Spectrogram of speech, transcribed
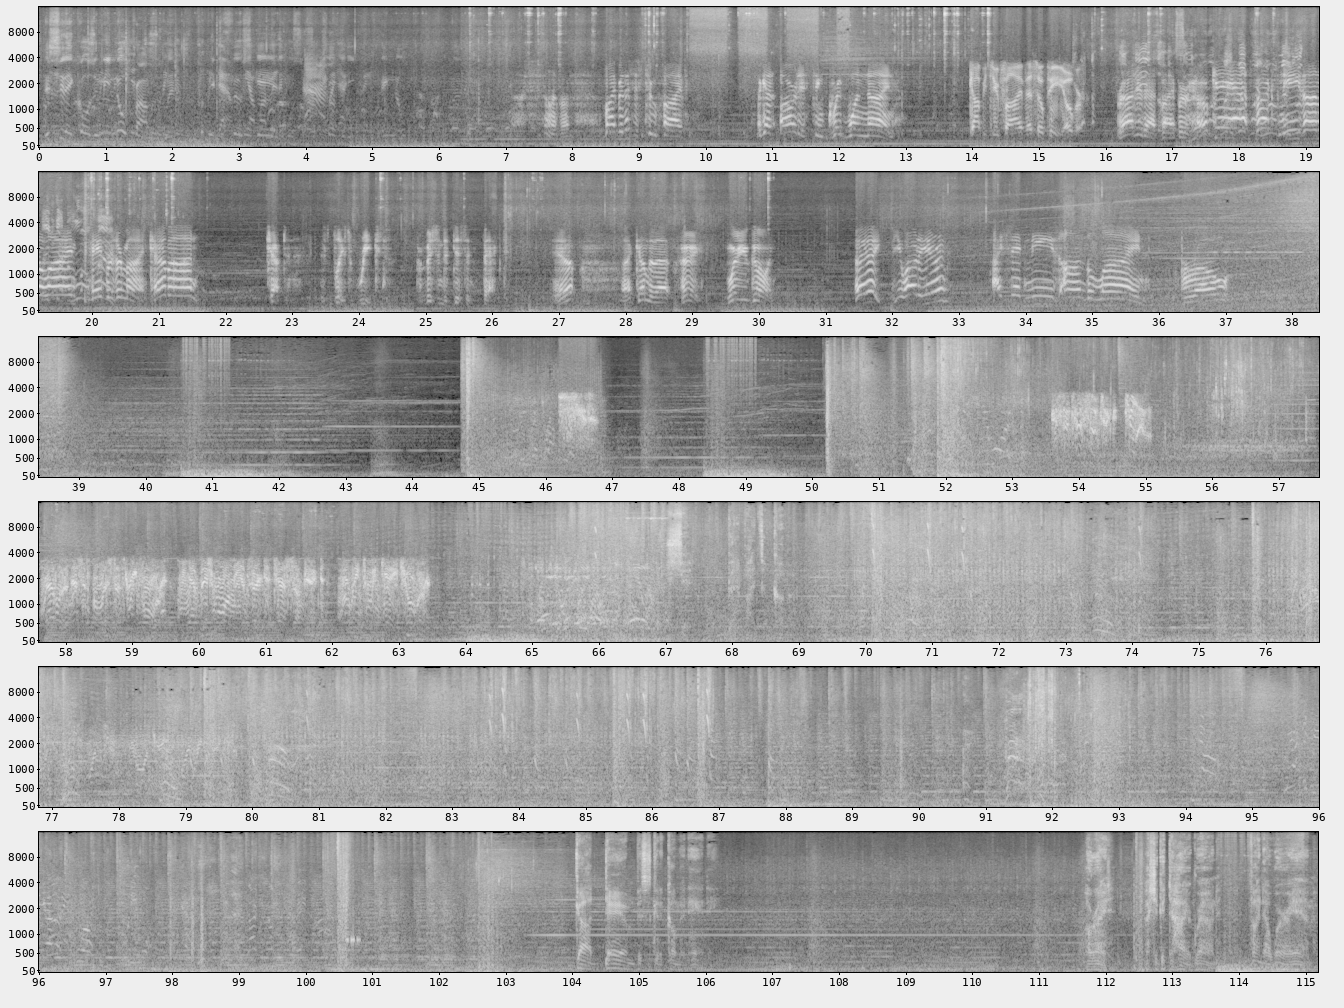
This shit ain't causing me no problems, man. Put me down. 5. I got artists in grid 1-9. Copy 2-5, SOP, over. Roger that, Viper. Okay, ass fucks, knees on the line, papers are mine. Come on! Captain, this place reeks. Permission to disinfect. Yep, I come to that. Hey, where are you going? Hey, are you hard of hearing? I said knees on the line, bro. This is gonna come in handy. All right, I should get to higher ground. Find out where I am.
